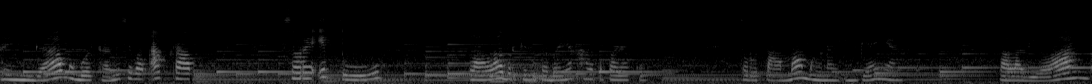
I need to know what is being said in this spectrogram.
sehingga membuat kami cepat akrab. Sore itu, Lala bercerita banyak hal kepadaku, terutama mengenai impiannya. Lala bilang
